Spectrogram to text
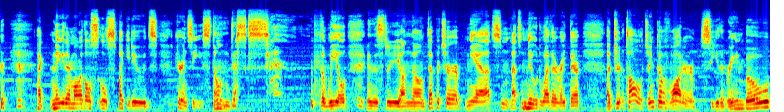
like maybe they're more of those little spiky dudes. Currency, stone discs. the wheel industry unknown temperature yeah that's that's nude weather right there a, dr tall drink of water see the rainbow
